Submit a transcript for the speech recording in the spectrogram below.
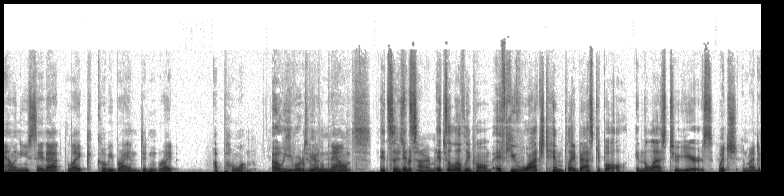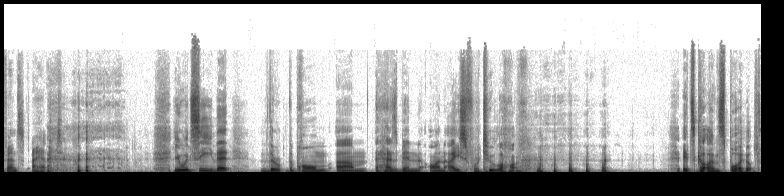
Alan, you say that like Kobe Bryant didn't write a poem Oh, he wrote a to beautiful poem. announce It's a his it's, retirement. It's a lovely poem. If you've watched him play basketball in the last two years, which, in my defense, I haven't. you would see that the the poem um, has been on ice for too long. it's gone spoiled.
